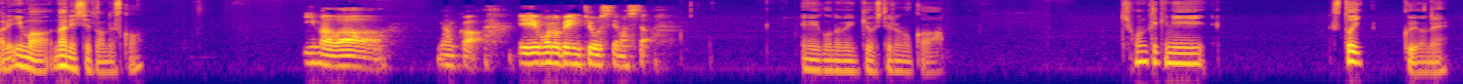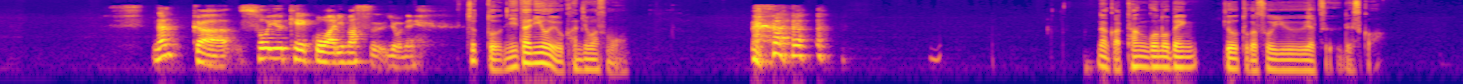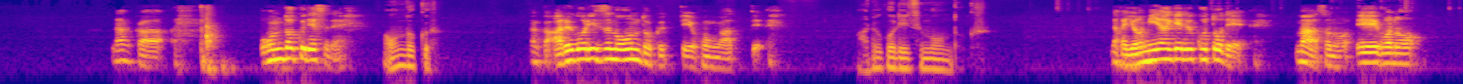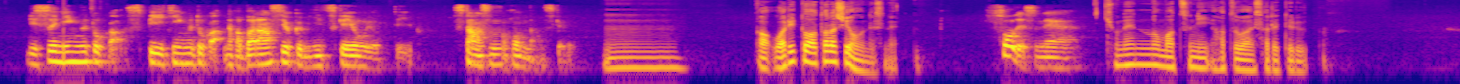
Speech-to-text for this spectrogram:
あれ、今、何してたんですか？今は、なんか、英語の勉強してました。英語の勉強してるのか。基本的に、ストイックよね。なんか、そういう傾向ありますよね。ちょっと似た匂いを感じますもん。なんか単語の勉強とかそういうやつですか？なんか、音読ですね。音読。なんか、アルゴリズム音読っていう本があって、アルゴリズム音読。なんか読み上げることで、まあ、その、英語のリスニングとか、スピーキングとか、なんかバランスよく身につけようよっていうスタンスの本なんですけど。うーん。あ、割と新しい本ですね。そうですね。去年の末に発売されてる。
